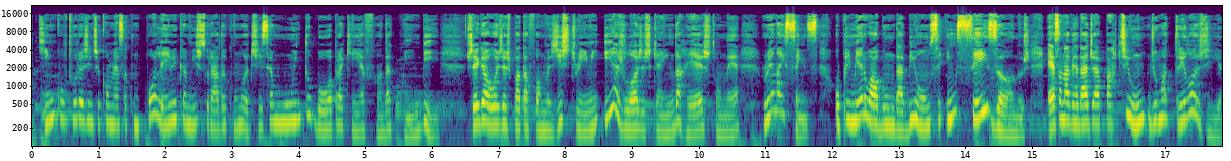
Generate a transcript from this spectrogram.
Aqui em Cultura a gente começa com polêmica misturada com notícia muito boa para quem é fã da Queen Bee. Chega hoje às plataformas de streaming e as lojas que ainda restam, né? Renaissance, o primeiro álbum da Beyoncé em seis anos. Essa, na verdade, é a parte 1 de uma trilogia.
